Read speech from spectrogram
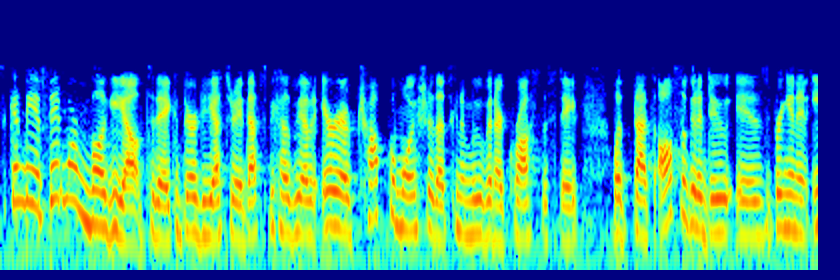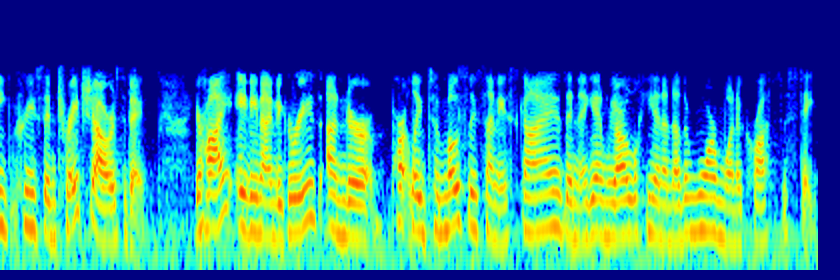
is going to be a bit more muggy out today compared to yesterday. That's because we have an area of tropical moisture that's going to move in across the state. What that's also going to do is bring in an increase in trade showers today. Your high 89 degrees under partly to mostly sunny skies. And again, we are looking at another warm one across the state.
